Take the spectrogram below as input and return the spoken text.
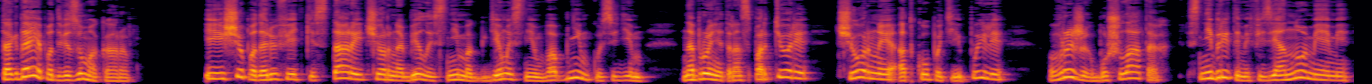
Тогда я подвезу Макаров. И еще подарю Федьке старый черно-белый снимок, где мы с ним в обнимку сидим на бронетранспортере, черные от копоти и пыли, в рыжих бушлатах, с небритыми физиономиями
